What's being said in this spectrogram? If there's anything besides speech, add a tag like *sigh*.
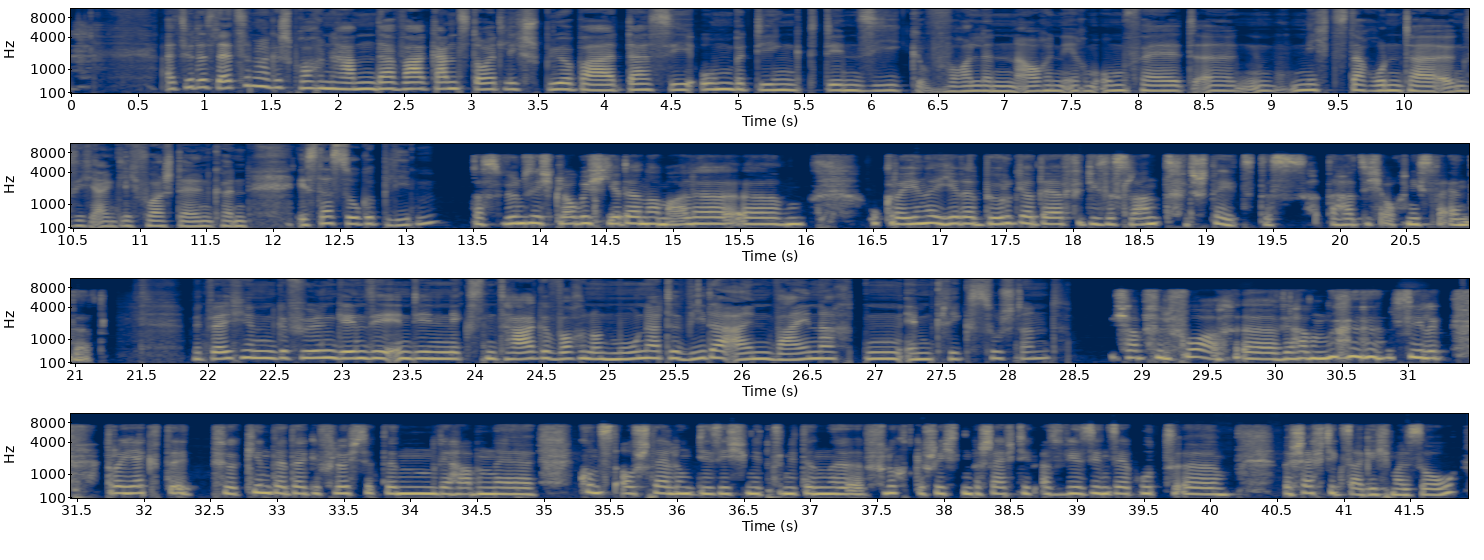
Als wir das letzte Mal gesprochen haben, da war ganz deutlich spürbar, dass Sie unbedingt den Sieg wollen, auch in Ihrem Umfeld äh, nichts darunter sich eigentlich vorstellen können. Ist das so geblieben? Das wünscht sich, glaube ich, jeder normale äh, Ukrainer, jeder Bürger, der für dieses Land steht. Das, da hat sich auch nichts verändert. Mit welchen Gefühlen gehen Sie in die nächsten Tage, Wochen und Monate wieder ein Weihnachten im Kriegszustand? Ich habe viel vor. Äh, wir haben *laughs* viele Projekte für Kinder der Geflüchteten. Wir haben eine Kunstausstellung, die sich mit, mit den äh, Fluchtgeschichten beschäftigt. Also wir sind sehr gut äh, beschäftigt, sage ich mal so.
